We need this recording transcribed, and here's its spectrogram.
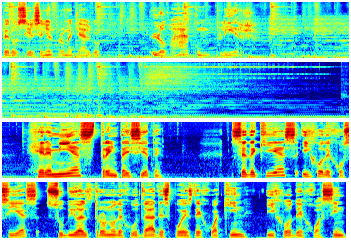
Pero si el Señor promete algo, lo va a cumplir. Jeremías 37 Sedequías, hijo de Josías, subió al trono de Judá después de Joaquín, hijo de Joacín.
